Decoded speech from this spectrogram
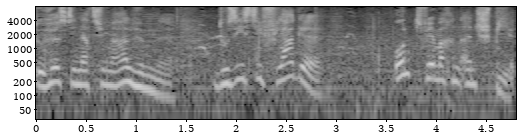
Du hörst die Nationalhymne. Du siehst die Flagge. Und wir machen ein Spiel.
